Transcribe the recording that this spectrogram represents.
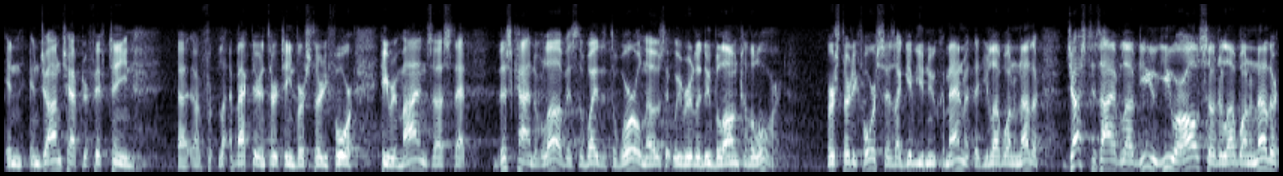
In, in John chapter 15, uh, uh back there in 13, verse 34, he reminds us that this kind of love is the way that the world knows that we really do belong to the Lord. Verse 34 says, I give you a new commandment that you love one another. Just as I have loved you, you are also to love one another.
